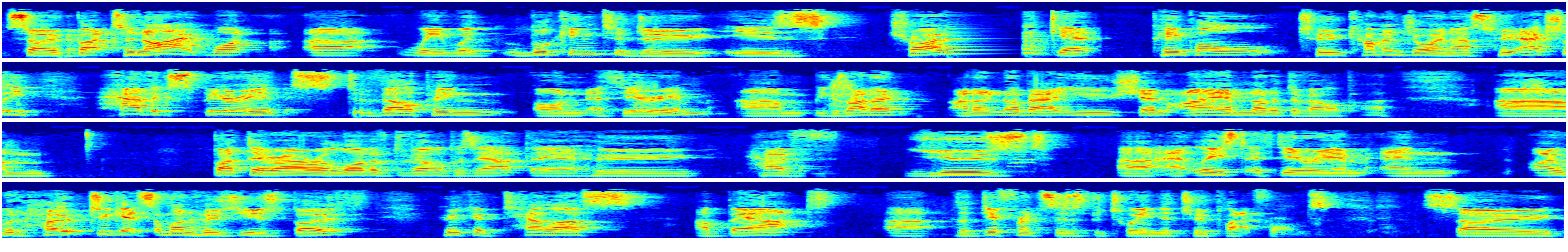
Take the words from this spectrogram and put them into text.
so, but tonight, what uh, we were looking to do is try to get people to come and join us who actually have experience developing on Ethereum. Um, because I don't, I don't know about you, Shem. I am not a developer, um, but there are a lot of developers out there who have used uh, at least Ethereum, and I would hope to get someone who's used both who could tell us about uh, the differences between the two platforms. So,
